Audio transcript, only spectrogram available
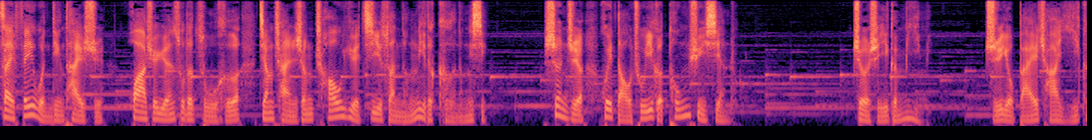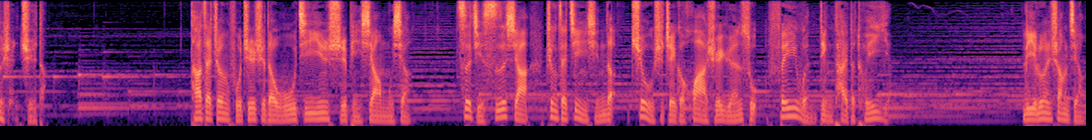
在非稳定态时，化学元素的组合将产生超越计算能力的可能性，甚至会导出一个通讯线路。这是一个秘密，只有白茶一个人知道。他在政府支持的无基因食品项目下，自己私下正在进行的就是这个化学元素非稳定态的推演。理论上讲，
